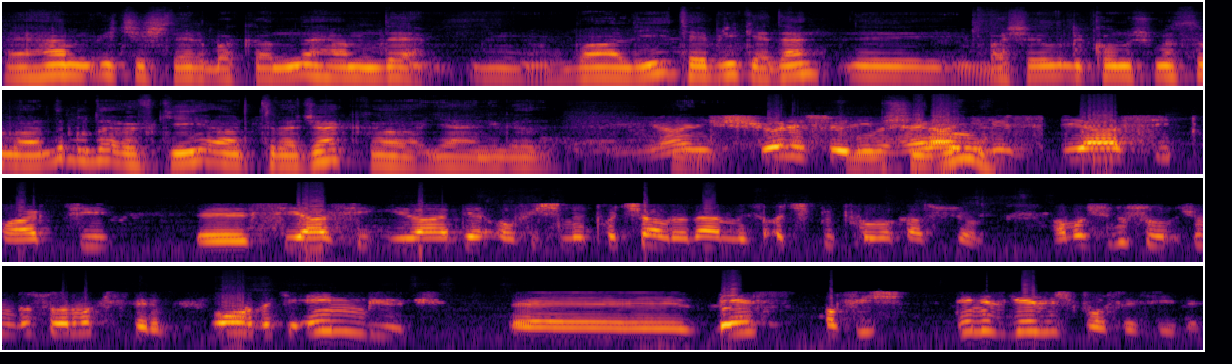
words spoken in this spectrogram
hem İçişleri Bakanı'nı hem de valiyi tebrik eden e, başarılı bir konuşması vardı. Bu da öfkeyi artıracak yani. Yani şöyle söyleyeyim şey herhangi bir siyasi parti e, siyasi irade afişine paçavra denmesi açık bir provokasyon. Ama şunu sor, şunu da sormak isterim. Oradaki en büyük e, bez afiş Deniz Gezmiş portresiydi.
